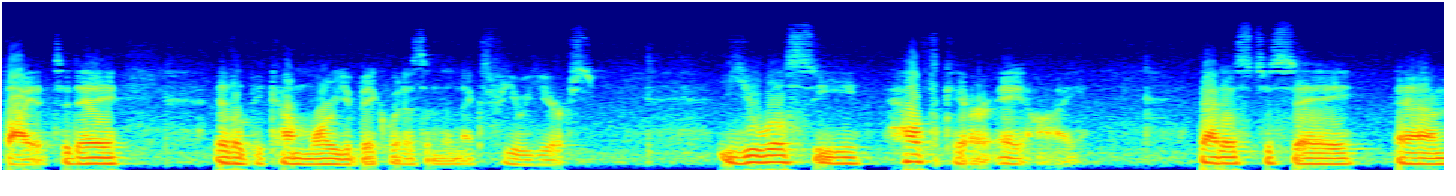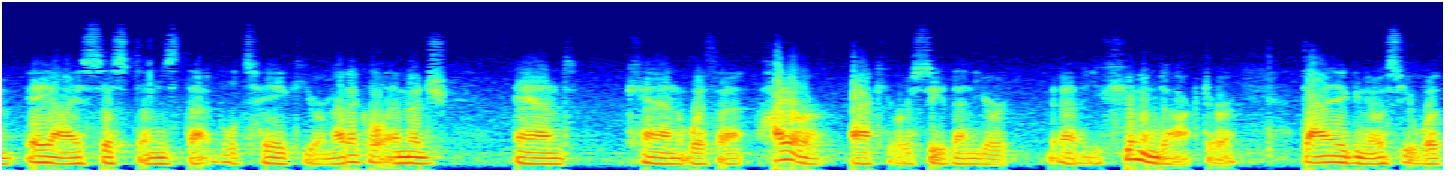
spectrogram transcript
buy it today. It'll become more ubiquitous in the next few years. You will see healthcare AI. That is to say, um, AI systems that will take your medical image and can, with a higher accuracy than your uh, human doctor, diagnose you with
